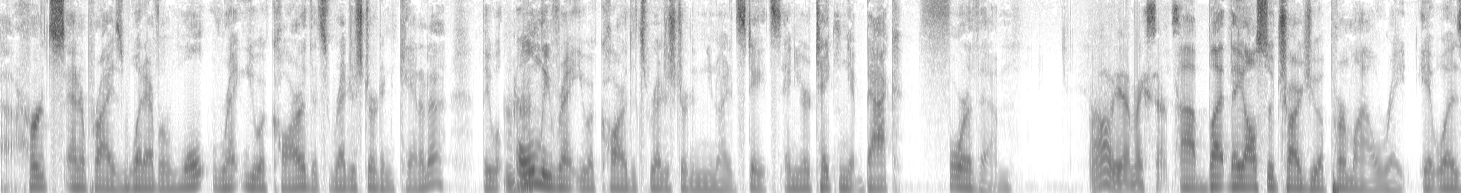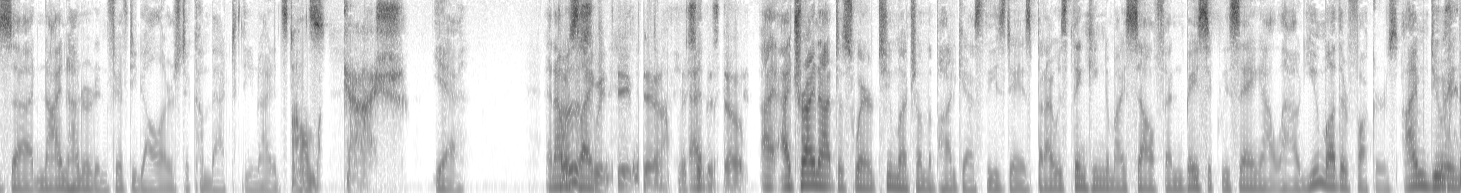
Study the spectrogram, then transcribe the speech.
uh, Hertz Enterprise whatever won't rent you a car that's registered in Canada. They will Mhm. only rent you a car that's registered in the United States, and you're taking it back for them. Oh yeah, makes sense. Uh, but they also charge you a per mile rate. It was uh, nine hundred and fifty dollars to come back to the United States. oh my gosh. Yeah. And I was was like, sweet Jeep, too. That I- is dope. I, I try not to swear too much on the podcast these days, but I was thinking to myself and basically saying out loud, "You motherfuckers! I'm doing,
